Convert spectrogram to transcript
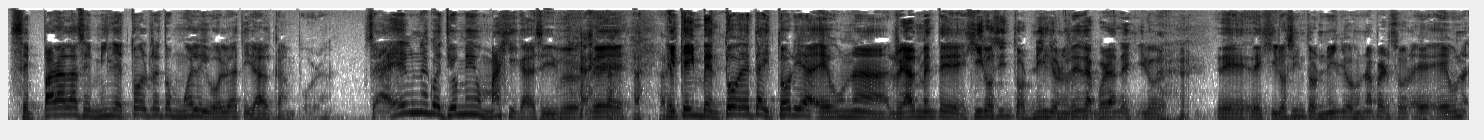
Separa la semilla de todo el resto muele y vuelve a tirar al campo, ¿verdad? O sea, es una cuestión medio mágica. Así. Eh, el que inventó esta historia es una realmente giro sin tornillo. No sé si se acuerdan de giro, de, de giro sin tornillo. Es una persona, es, es una-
